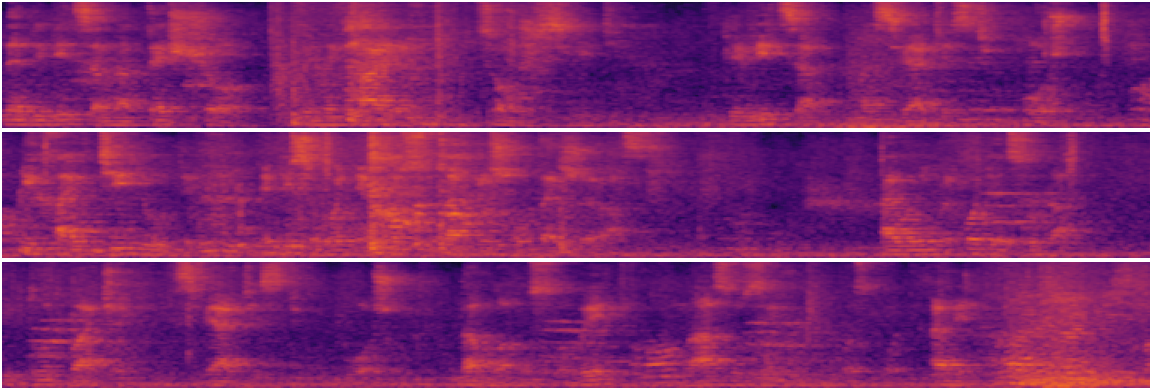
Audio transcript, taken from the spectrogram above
не дивіться на те, що виникає в цьому світі. Дивіться на святість Божу. І хай ті люди, які сьогодні хтось сюди прийшов перший раз, хай вони приходять сюди і тут бачать святість Божу. Да благословить нас усіх Господь. Амінь.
